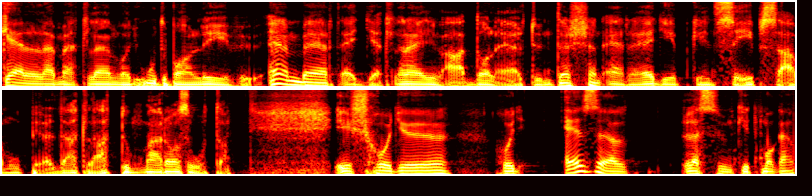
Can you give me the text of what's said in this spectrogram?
kellemetlen vagy útban lévő embert egyetlen egy váddal eltüntessen. Erre egyébként szép számú példát láttunk már azóta. És hogy, hogy ezzel leszünk itt magá,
